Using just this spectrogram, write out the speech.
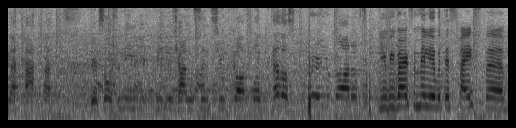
your social media, media channels since you've got one. Tell us where you got it. You'll be very familiar with this space. the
